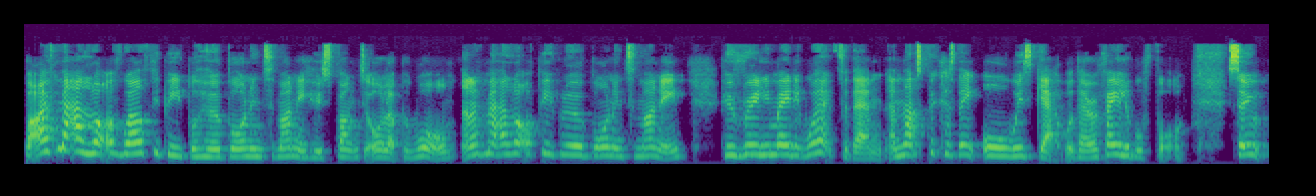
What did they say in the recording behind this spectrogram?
But I've met a lot of wealthy people who are born into money who spunked it all up the wall. And I've met a lot of people who are born into money who really made it work for them. And that's because they always get what they're available for. So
